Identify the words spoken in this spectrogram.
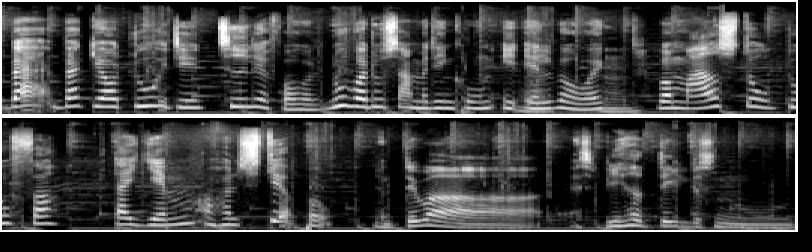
Hvad, hvad gjorde du i dine tidligere forhold? Nu var du sammen med din kone i Mm. 11 år, ikke? Mm. Hvor meget stod du for derhjemme og holdt styr på? Jamen, det var... Altså, vi havde delt det sådan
